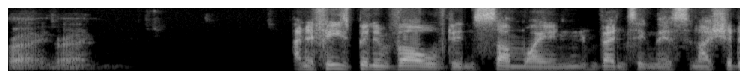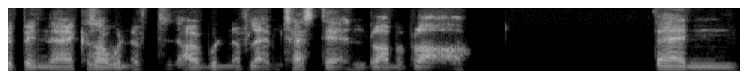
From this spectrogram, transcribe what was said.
Right, right. and if he's been involved in some way in inventing this, and I should have been there because I wouldn't have I wouldn't have let him test it, and blah blah blah, then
